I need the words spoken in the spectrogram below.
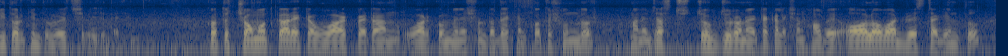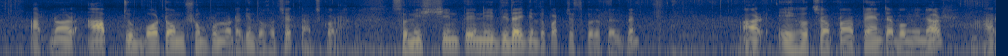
ভিতর কিন্তু রয়েছে, এই যে দেখেন। কত চমৎকার একটা ওয়ার্ক প্যাটার্ন ওয়ার্ক কম্বিনেশনটা দেখেন কত সুন্দর। মানে জাস্ট চোখ জুড়ানো একটা কালেকশন হবে। অল ওভার ড্রেসটা কিন্তু আপনার আপ টু বটম সম্পূর্ণটা কিন্তু হচ্ছে কাজ করা। সো নিশ্চিন্তে নির্দ্বিধায় কিন্তু পারচেস করে ফেলবেন। আর এই হচ্ছে আপনার প্যান্ট এবং ইনার আর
